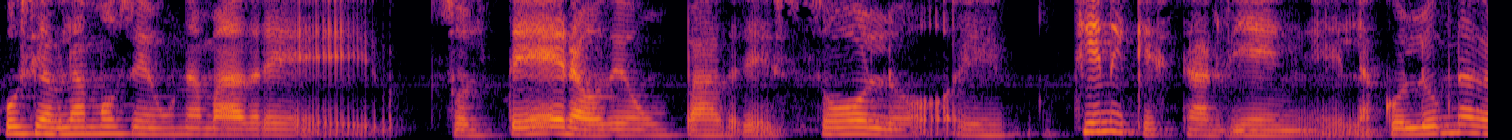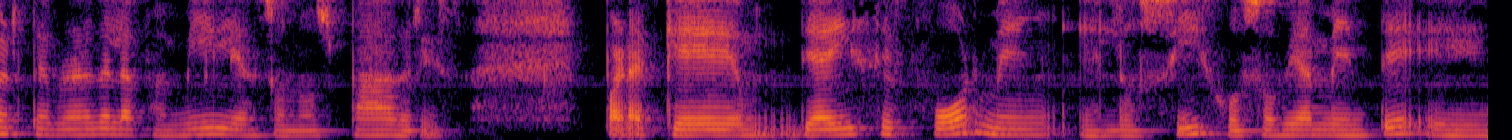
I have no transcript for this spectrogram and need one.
o si hablamos de una madre soltera o de un padre solo, eh, tiene que estar bien. La columna vertebral de la familia son los padres para que de ahí se formen los hijos, obviamente,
